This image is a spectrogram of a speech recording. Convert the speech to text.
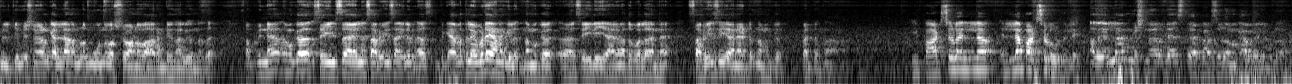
മിൽക്കി മെഷീനുകൾക്കെല്ലാം നമ്മൾ മൂന്ന് വർഷമാണ് വാറണ്ടി നൽകുന്നത്. അപ്പം പിന്നെ നമുക്ക് സെയിൽസ് ആയാലും സർവീസ് ആയാലും കേരളത്തിൽ എവിടെയാണെങ്കിലും നമുക്ക് സെയിൽ ചെയ്യാനും അതുപോലെ തന്നെ സർവീസ് ചെയ്യാനായിട്ടും നമുക്ക് പറ്റുന്നതാണ്. ഈ പാർട്സുകളെല്ലാം എല്ലാ പാർട്സുകളും ഉണ്ട് അല്ലേ? അത് എല്ലാ മെഷീനറിയുടെയും സ്പെയർ പാർട്സുകൾ നമുക്ക് അവൈലബിൾ ആണ്.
